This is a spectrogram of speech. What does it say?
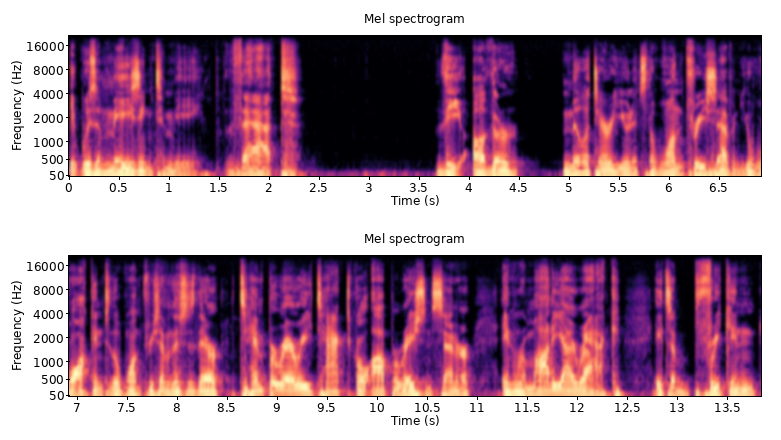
it was amazing to me that the other military units, the 137, you walk into the 137. This is their temporary tactical operations center in Ramadi, Iraq. It's a freaking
